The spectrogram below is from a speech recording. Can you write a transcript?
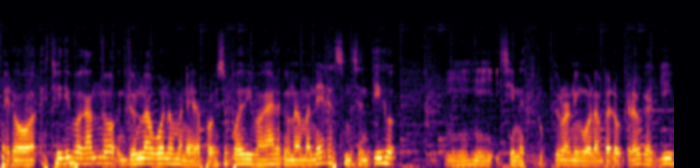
pero estoy divagando de una buena manera, porque se puede divagar de una manera sin sentido y, sin estructura ninguna, pero creo que aquí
